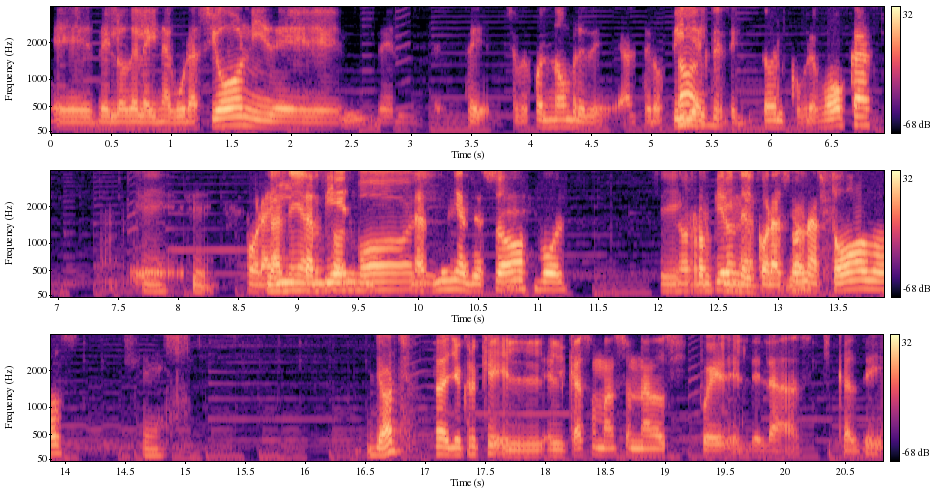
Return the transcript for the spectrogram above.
eh, de lo de la inauguración y de, este, se me fue el nombre de Alterofilia, el que se quitó el cubrebocas. Sí, eh, sí. Por ahí también las niñas de este, softball. nos rompieron el corazón a todos. Sí. George. Yo creo que el, caso más sonado fue el de las chicas de,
